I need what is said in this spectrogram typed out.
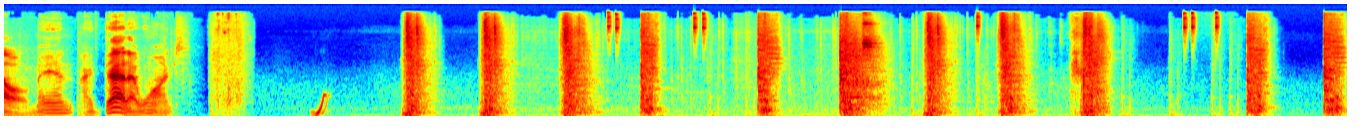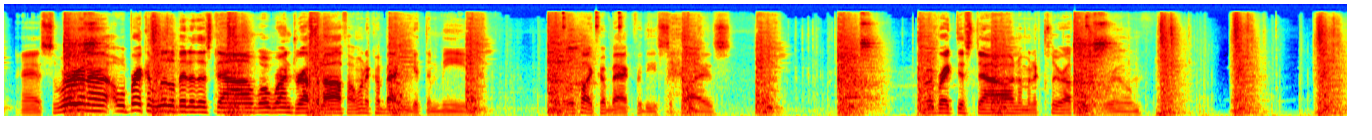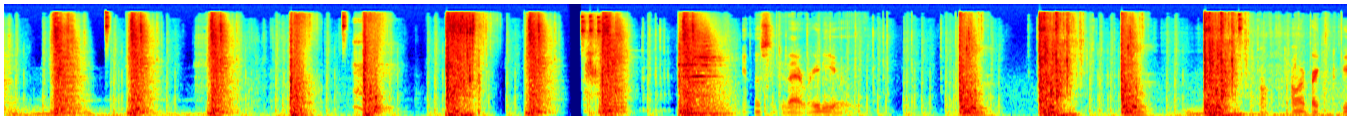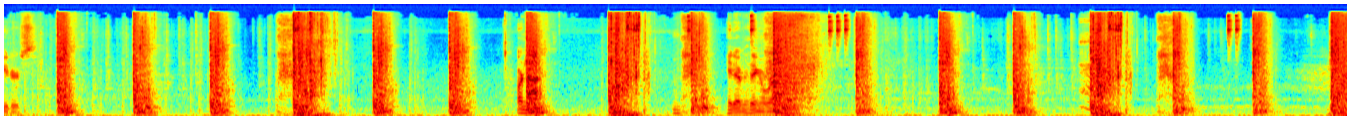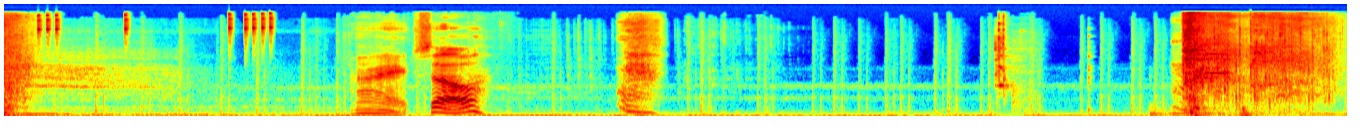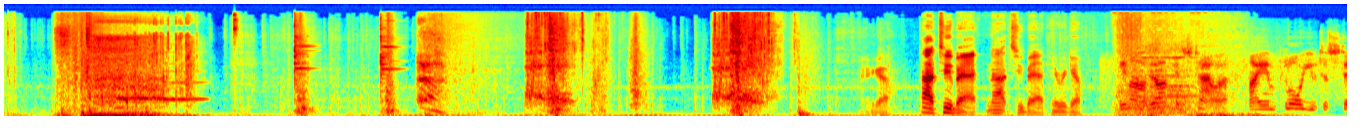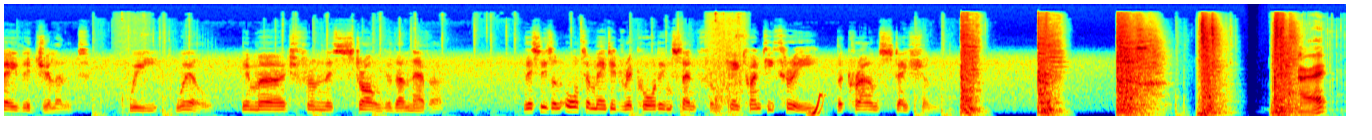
Oh man, I that I want. Okay, so we're gonna we'll break a little bit of this down. We'll run, drop it off. I want to come back and get the meat. We'll probably come back for these supplies. I'm gonna break this down. I'm gonna clear out this room. Listen to that radio. Oh, I want to break the computers. Or not. Hit everything around. Alright, so... There you go. Not too bad. Not too bad. Here we go. In our darkest tower, I implore you to stay vigilant. We will emerge from this stronger than ever. This is an automated recording sent from K23, the Crown Station. Alright. Eggs.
